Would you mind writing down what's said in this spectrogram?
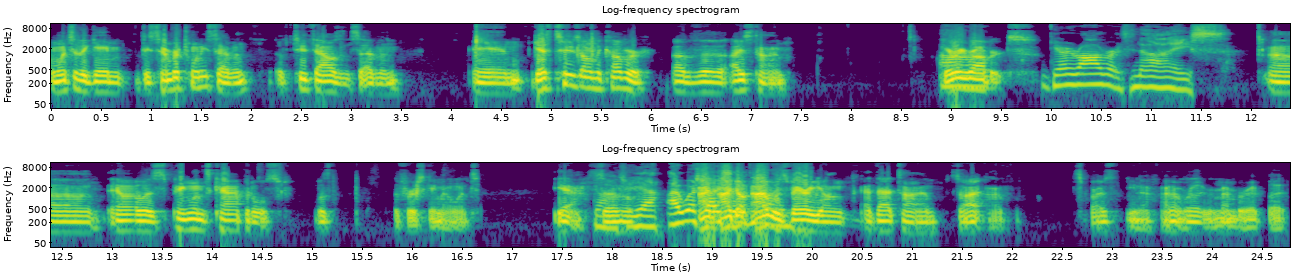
I went to the game December 27th of 2007, and guess who's on the cover of the Ice Time? Gary um, Roberts. Gary Roberts, nice. Uh, it was Penguins Capitals was the first game I went to. Yeah, gotcha. so yeah, I wish I, I, I don't. I was very young at that time, so I, I'm surprised. You know, I don't really remember it, but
